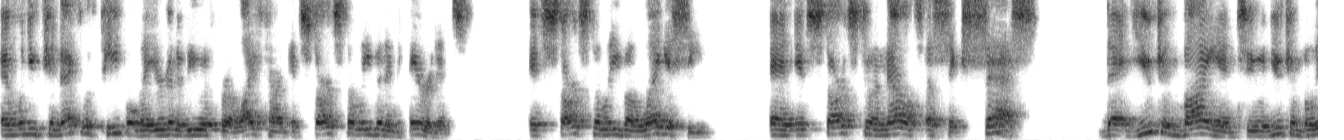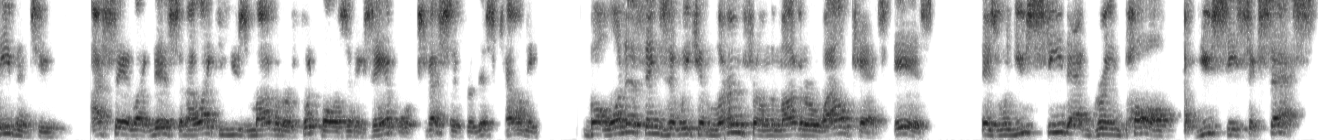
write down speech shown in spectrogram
And when you connect with people that you're going to be with for a lifetime, it starts to leave an inheritance. It starts to leave a legacy and it starts to announce a success that you can buy into and you can believe into. I say it like this, and I like to use Mogadore football as an example, especially for this county. But one of the things that we can learn from the Mogadore Wildcats is, is when you see that green paw, you see success.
